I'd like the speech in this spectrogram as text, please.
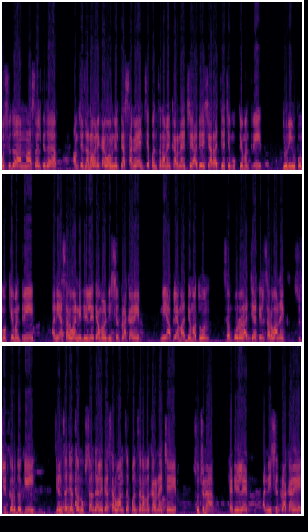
पशुधन असेल तिथं आमचे जनावरे काय वाहून गेले त्या सगळ्यांचे पंचनामे करण्याचे आदेश या राज्याचे मुख्यमंत्री दोन्ही उपमुख्यमंत्री आणि या सर्वांनी दिलेले त्यामुळे निश्चित प्रकारे मी आपल्या माध्यमातून संपूर्ण राज्यातील सर्वांना एक सूचित करतो की ज्यांचं ज्यांचं नुकसान झालं त्या सर्वांचं पंचनामा करण्याचे सूचना ह्या दिलेल्या आहेत. आणि निश्चित प्रकारे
